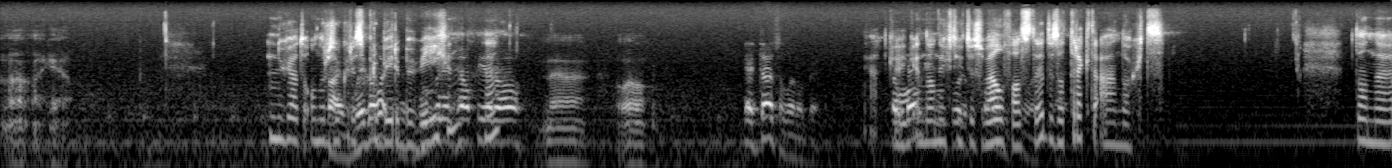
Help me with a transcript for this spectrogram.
No, yeah. Nu gaat de onderzoeker eens proberen bewegen. Huh? Ja, kijk, en dan heeft hij het dus wel vast, hè, dus dat trekt de aandacht. Dan, uh,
